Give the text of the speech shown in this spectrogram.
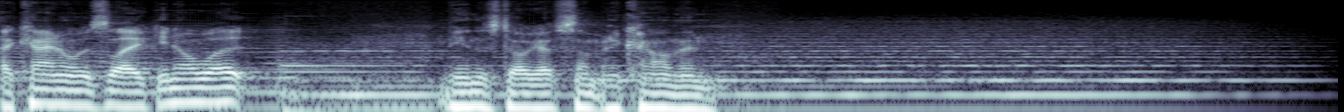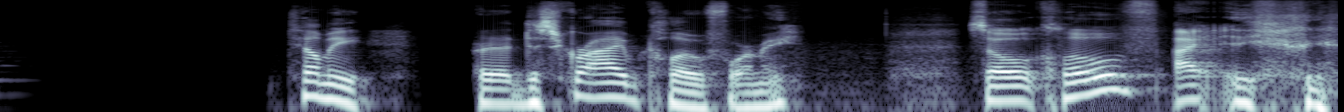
I kind of was like, you know what? Me and this dog have something in common. Tell me, uh, describe Clove for me. So Clove, I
